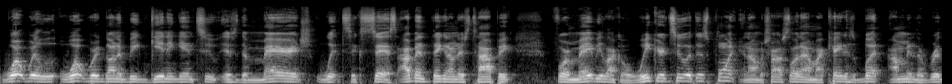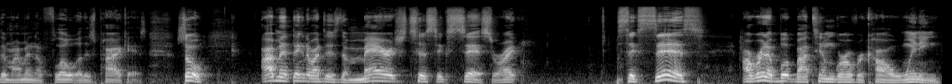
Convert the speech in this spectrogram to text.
what we're what we're going to be getting into is the marriage with success. I've been thinking on this topic for maybe like a week or two at this point and i'm gonna try to slow down my cadence but i'm in the rhythm i'm in the flow of this podcast. So i've been thinking about this the marriage to success right? Success i read a book by tim grover called winning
